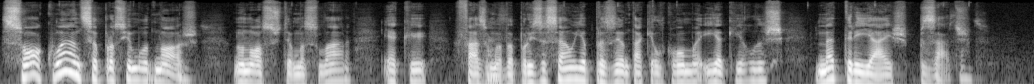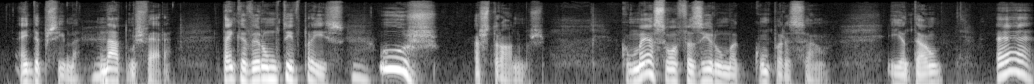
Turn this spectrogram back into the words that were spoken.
Só quando se aproximou de nós no nosso sistema solar é que faz uma vaporização e apresenta aquele coma e aqueles materiais pesados. Ainda por cima, na atmosfera. Tem que haver um motivo para isso. Os astrónomos começam a fazer uma comparação e então é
